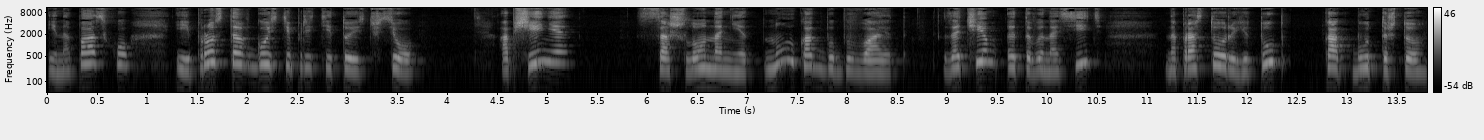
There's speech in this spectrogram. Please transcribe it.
и на Пасху, и просто в гости прийти, то есть все. Общение сошло на нет, ну, как бы бывает. Зачем это выносить на просторы YouTube, как будто что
